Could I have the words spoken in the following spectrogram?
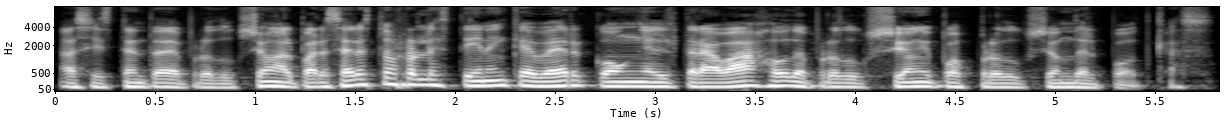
asistente de producción. Al parecer estos roles tienen que ver con el trabajo de producción y postproducción del podcast.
